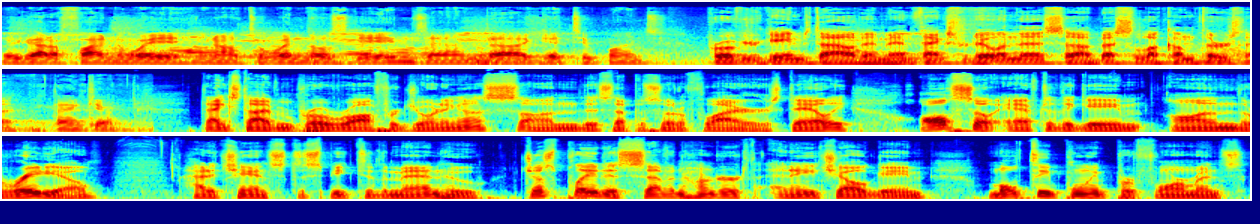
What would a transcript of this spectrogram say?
we got to find a way, you know, to win those games and uh, get two points. Pro of your games dialed in, man. Thanks for doing this. Uh, best of luck on Thursday. Thank you. Thanks to Ivan Provorov for joining us on this episode of Flyers Daily. Also, after the game on the radio, had a chance to speak to the man who just played his 700th NHL game, multi point performance.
